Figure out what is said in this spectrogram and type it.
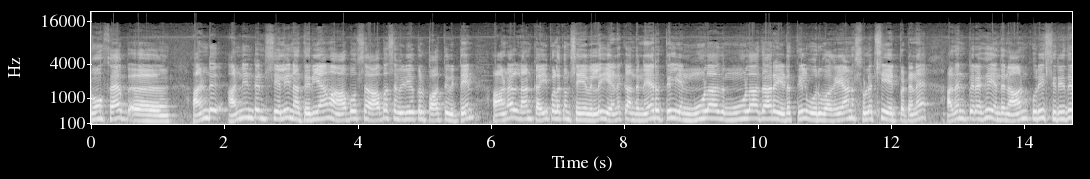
நோ ஃபேப் அண்டு அன்இன்டென்ஷியலி நான் தெரியாமல் ஆபாச ஆபாச வீடியோக்கள் பார்த்து விட்டேன். ஆனால் நான் கைப்பழக்கம் செய்யவில்லை. எனக்கு அந்த நேரத்தில் என் மூலாத மூலாதார இடத்தில் ஒரு வகையான சுழற்சி ஏற்பட்டன. அதன் பிறகு இந்த நான்குறி சிறிது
